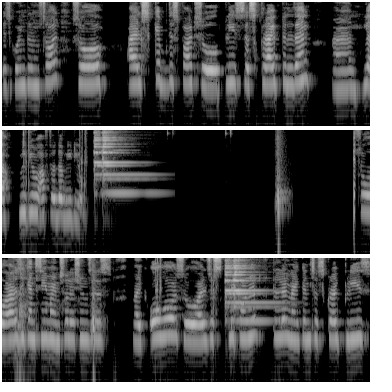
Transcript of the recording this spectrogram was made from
is going to install. So i'll skip this part. So please subscribe till then. And yeah meet you after the video. So as you can see my installations is like over. So i'll just click on it. Till then like and subscribe please.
